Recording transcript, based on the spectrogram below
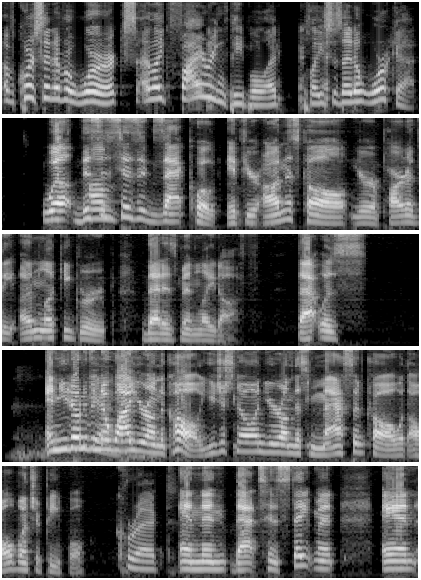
of course, that never works. I like firing people at places I don't work at. Well, this Um, is his exact quote. If you're on this call, you're a part of the unlucky group that has been laid off. That was and you don't even know why you're on the call. You just know you're on this massive call with a whole bunch of people. Correct. And then that's his statement. And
